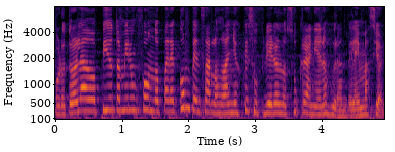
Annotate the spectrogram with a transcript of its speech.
Por otro lado, pidió también un fondo para compensar los daños que sufrieron los ucranianos durante la invasión.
